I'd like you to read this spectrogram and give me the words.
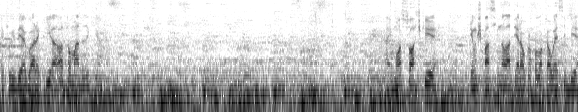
Aí fui ver agora aqui, ó, a tomadas aqui, ó. Aí mó sorte que tem um espacinho na lateral para colocar o USB.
